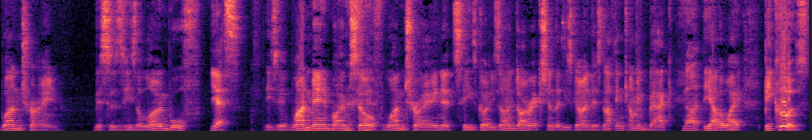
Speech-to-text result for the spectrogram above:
one train. This is he's a lone wolf. yes, He's a one man by himself, one train. It's he's got his own direction that he's going. There's nothing coming back No. the other way because,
